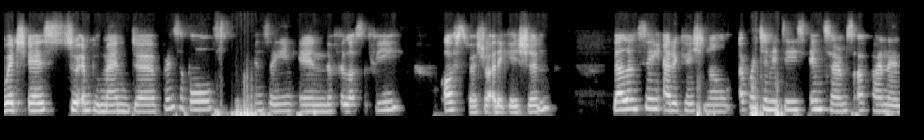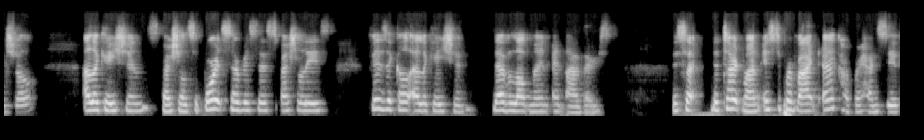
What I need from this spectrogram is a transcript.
which is to implement the principles contained in the philosophy of special education, balancing educational opportunities in terms of financial allocation, special support services specialists, physical allocation, development, and others. The, the third one is to provide a comprehensive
